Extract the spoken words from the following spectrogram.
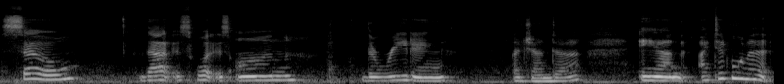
So that is what is on the reading agenda. And I did want to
